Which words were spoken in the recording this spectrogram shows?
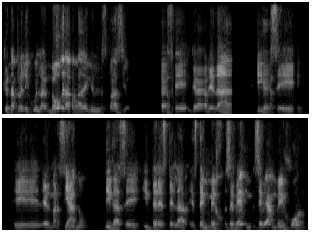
que una película no grabada en el espacio, dígase Gravedad, dígase eh, El Marciano, dígase Interestelar, estén mejor, se, ven, se vean mejor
